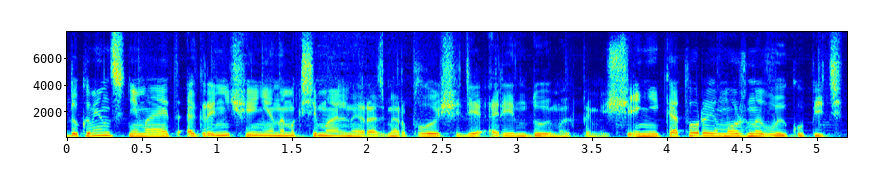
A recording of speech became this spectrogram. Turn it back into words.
Документ снимает ограничения на максимальный размер площади арендуемых помещений, которые можно выкупить,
